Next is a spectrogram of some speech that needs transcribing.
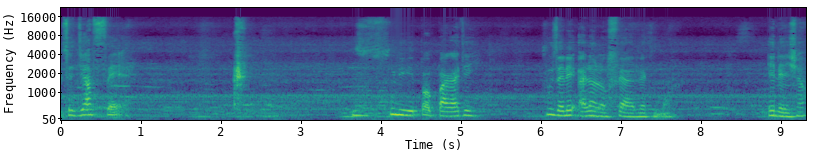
c'est déjà fait. Vous n'irez pas au paradis. Vous allez aller en enfer avec moi. Et les gens,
